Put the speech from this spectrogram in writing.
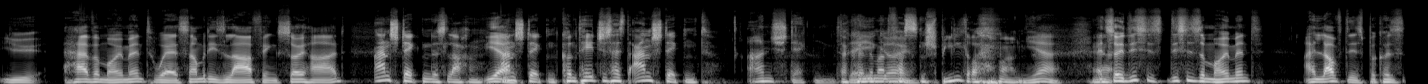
you have a moment where somebody's laughing so hard, Ansteckendes Lachen. Ja. Ansteckend. Contagious heißt ansteckend. ansteckend. Da There könnte you man go. fast ein Spiel draus machen. Yeah. And so this is this is a moment I love this because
